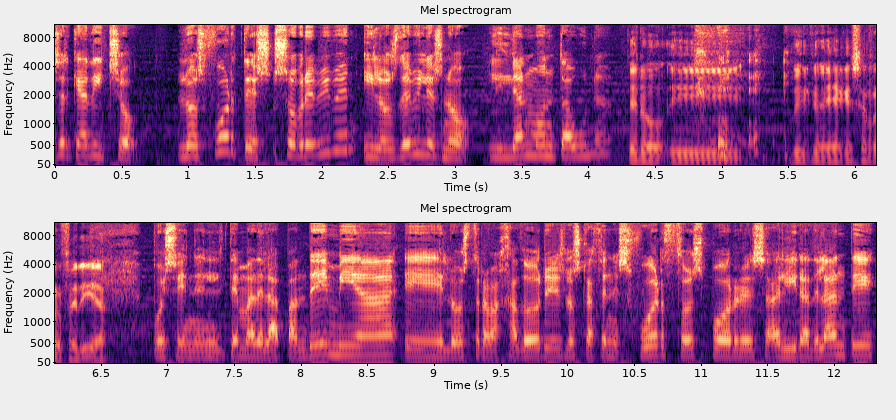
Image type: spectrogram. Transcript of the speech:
ser que ha dicho, los fuertes sobreviven y los débiles no. Y le han montado una Pero, ¿y, a qué se refería? pues en el tema de la pandemia, eh, los trabajadores, los que hacen esfuerzos por salir adelante,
